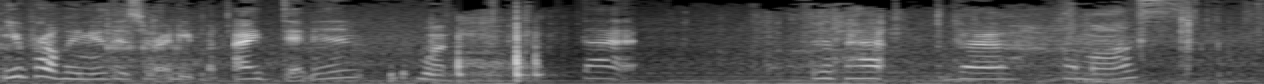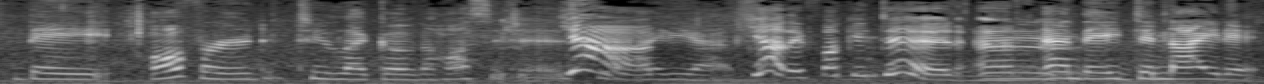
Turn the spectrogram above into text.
you probably knew this already, but I didn't. What? That the pa- the Hamas they offered to let go of the hostages. Yeah. the IDF. Yeah, they fucking did, and And they denied it.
